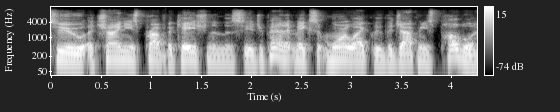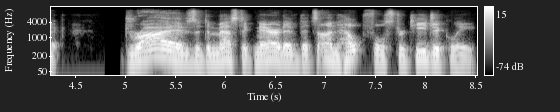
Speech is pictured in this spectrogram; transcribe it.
to a Chinese provocation in the Sea of Japan, it makes it more likely the Japanese public drives a domestic narrative that's unhelpful strategically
